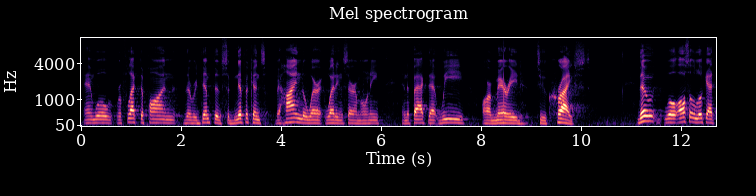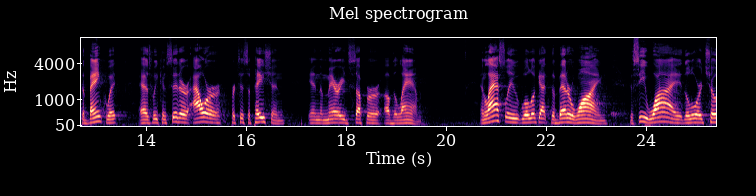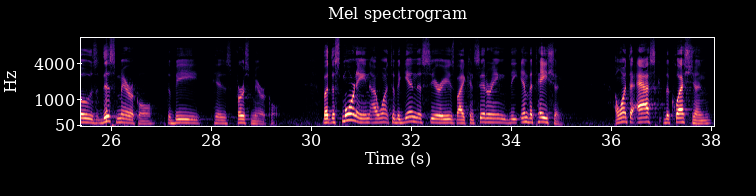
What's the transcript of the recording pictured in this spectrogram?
and we'll reflect upon the redemptive significance behind the wedding ceremony and the fact that we are married to Christ. Then we'll also look at the banquet as we consider our participation in the marriage supper of the Lamb. And lastly, we'll look at the better wine to see why the Lord chose this miracle to be his first miracle. But this morning, I want to begin this series by considering the invitation. I want to ask the question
